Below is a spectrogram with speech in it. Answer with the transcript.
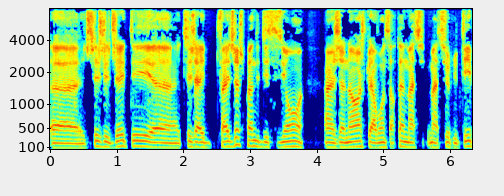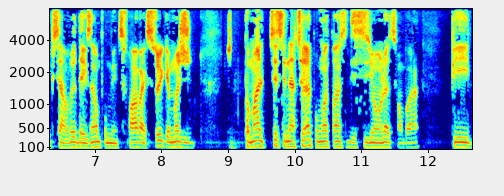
Euh, tu sais, j'ai déjà été, euh, tu sais, fallait déjà que je prenne des décisions à un jeune âge, puis avoir une certaine maturité, puis servir d'exemple pour mes petits frères. C'est sûr que moi, j'ai pas mal, tu sais, c'est naturel pour moi de prendre ces décisions-là, tu comprends? puis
